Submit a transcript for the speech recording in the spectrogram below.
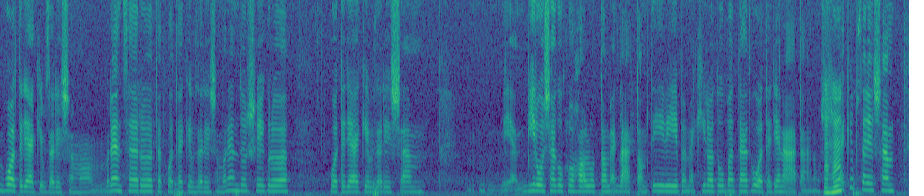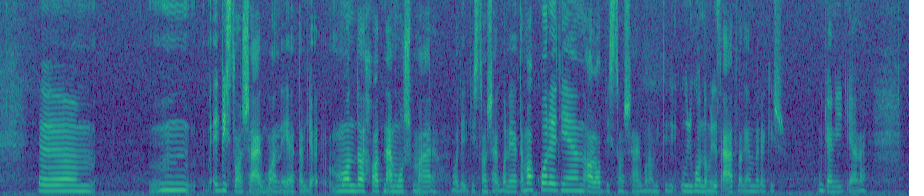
volt egy elképzelésem a rendszerről, tehát volt elképzelésem a rendőrségről, volt egy elképzelésem ilyen bíróságokról hallottam, meg láttam tévében, meg híradóban, tehát volt egy ilyen általános uh-huh. elképzelésem. Öm, egy biztonságban éltem. Mondhatnám most már, hogy egy biztonságban éltem. Akkor egy ilyen alapbiztonságban, amit így úgy gondolom, hogy az átlag emberek is ugyanígy élnek,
